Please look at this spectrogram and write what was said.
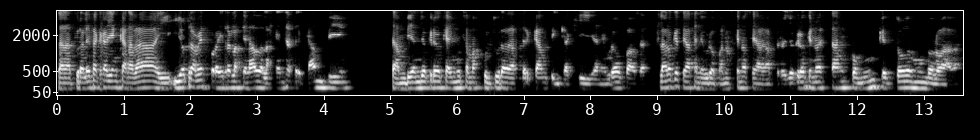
la naturaleza que hay en Canadá y, y, otra vez por ahí relacionado a la gente hacer camping, también yo creo que hay mucha más cultura de hacer camping que aquí en Europa. O sea, claro que se hace en Europa, no es que no se haga, pero yo creo que no es tan común que todo el mundo lo haga.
